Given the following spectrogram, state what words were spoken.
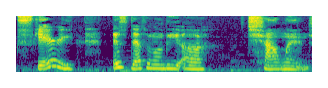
scary. It's definitely gonna be a challenge.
